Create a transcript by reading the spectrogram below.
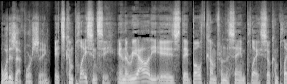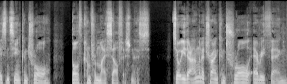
What is that fourth C? It's complacency. And the reality is they both come from the same place. So complacency and control both come from my selfishness. So either I'm going to try and control everything.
